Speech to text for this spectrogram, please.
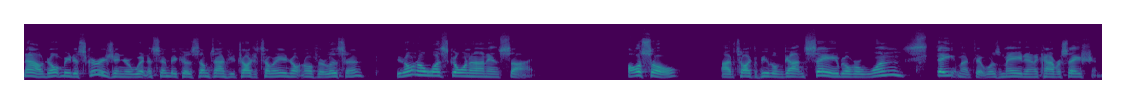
Now, don't be discouraged in your witnessing because sometimes you talk to somebody, you don't know if they're listening. You don't know what's going on inside. Also, I've talked to people who've gotten saved over one statement that was made in a conversation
